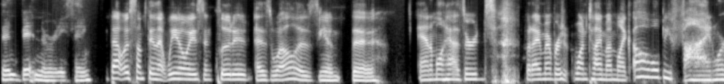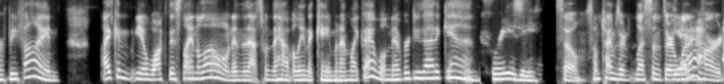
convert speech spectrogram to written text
been bitten or anything. That was something that we always included as well as, you know, the animal hazards. But I remember one time I'm like, oh, we'll be fine. We'll be fine. I can, you know, walk this line alone. And that's when the javelina came. And I'm like, I will never do that again. Crazy. So sometimes our lessons are yeah. learned hard.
